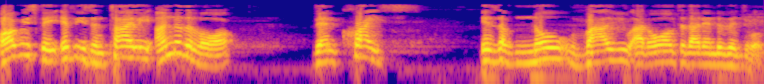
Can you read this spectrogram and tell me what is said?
Obviously, if he's entirely under the law, then Christ is of no value at all to that individual.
